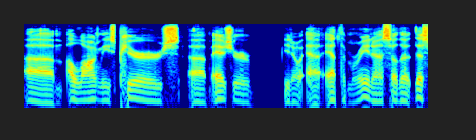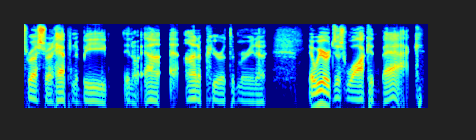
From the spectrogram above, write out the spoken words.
um, along these piers uh, as you're you know at, at the marina. So this restaurant happened to be you know a- on a pier at the marina and we were just walking back.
